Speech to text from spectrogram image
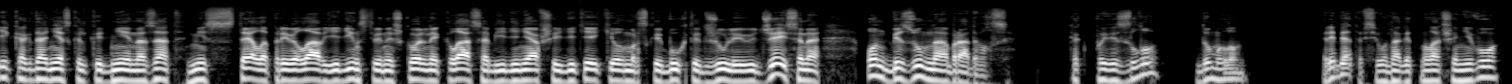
и когда несколько дней назад мисс Стелла привела в единственный школьный класс, объединявший детей Килморской бухты Джулию и Джейсона, он безумно обрадовался. «Как повезло», — думал он. Ребята всего на год младше него,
